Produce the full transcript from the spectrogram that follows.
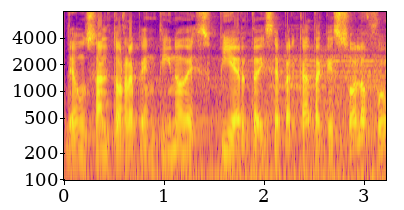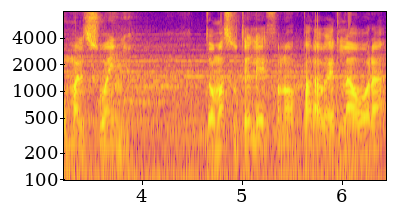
De un salto repentino despierta y se percata que solo fue un mal sueño. Toma su teléfono para ver la hora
